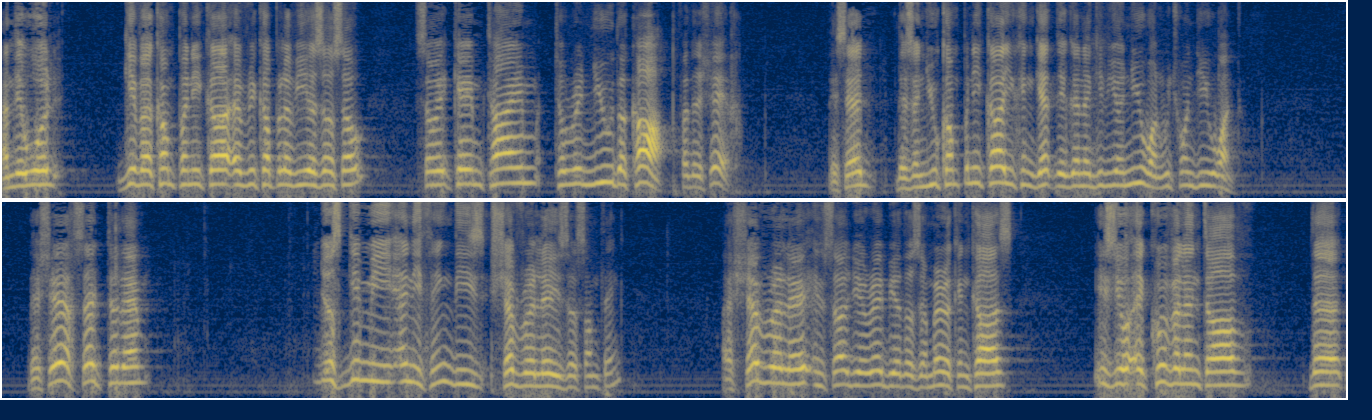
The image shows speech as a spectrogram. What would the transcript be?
And they would give a company car every couple of years or so. So it came time to renew the car for the sheikh. They said, There's a new company car you can get, they're going to give you a new one. Which one do you want? The sheikh said to them, Just give me anything, these Chevrolets or something. A Chevrolet in Saudi Arabia, those American cars, is your equivalent of the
